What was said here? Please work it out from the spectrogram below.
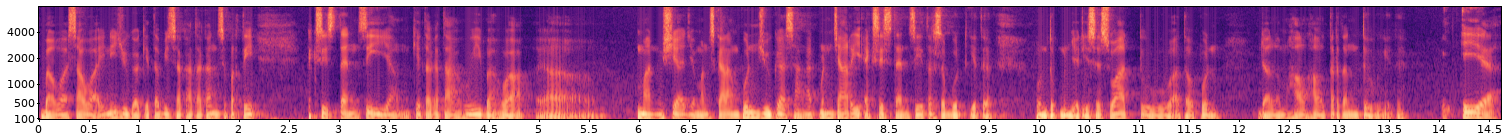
bawa sawah ini juga kita bisa katakan seperti eksistensi yang kita ketahui bahwa uh, manusia zaman sekarang pun juga sangat mencari eksistensi tersebut gitu untuk menjadi sesuatu ataupun dalam hal-hal tertentu gitu. Iya,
